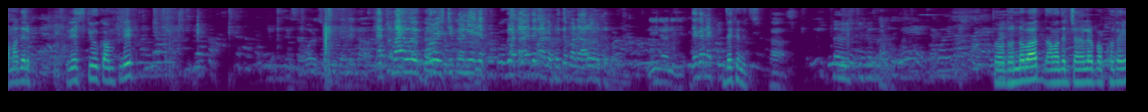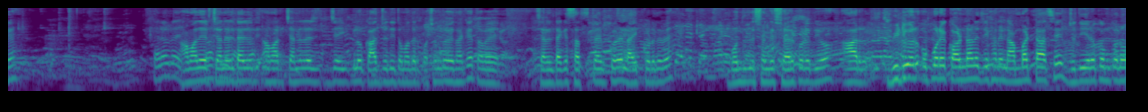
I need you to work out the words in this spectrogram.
আমাদের রেস্কিউ কমপ্লিট। একটু ভাই ওই বড় স্টিকটা নিয়ে যে একটু ওগুলা টানে দেন আগে হতে পারে আরও হতে পারে। দেখেন একটু। দেখে নিচ্ছি। হ্যাঁ। তো ধন্যবাদ আমাদের চ্যানেলের পক্ষ থেকে। আমাদের চ্যানেলটা যদি আমার চ্যানেলের যেইগুলো কাজ যদি তোমাদের পছন্দ হয়ে থাকে তবে চ্যানেলটাকে সাবস্ক্রাইব করে লাইক করে দেবে। বন্ধুদের সঙ্গে শেয়ার করে দিও। আর ভিডিওর উপরে কর্নারে যেখানে নাম্বারটা আছে যদি এরকম কোনো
